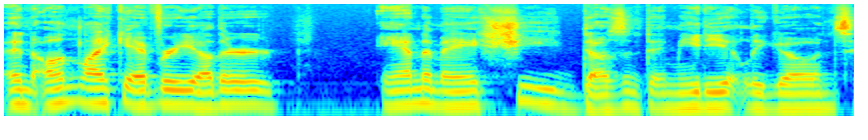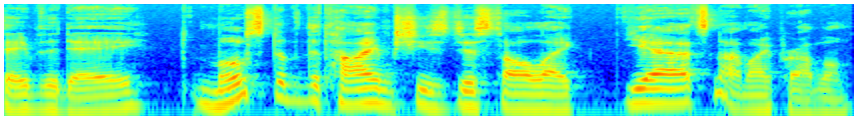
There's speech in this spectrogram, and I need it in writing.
And unlike every other anime, she doesn't immediately go and save the day. Most of the time, she's just all like, yeah, it's not my problem.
